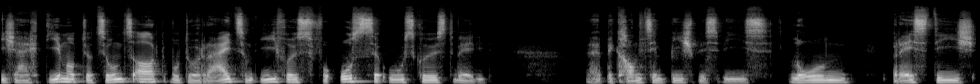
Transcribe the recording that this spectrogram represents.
ist eigentlich die Motivationsart, wo durch Reiz und Einfluss von außen ausgelöst werden. Äh, bekannt sind beispielsweise Lohn, Prestige,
